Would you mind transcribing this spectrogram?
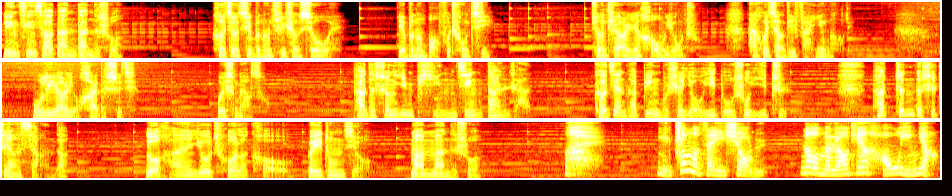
林清霄淡淡的说：“喝酒既不能提升修为，也不能饱腹充饥，整体而言毫无用处，还会降低反应能力。无利而有害的事情，为什么要做？”他的声音平静淡然，可见他并不是有意独树一帜，他真的是这样想的。洛寒又啜了口杯中酒，慢慢的说：“哎，你这么在意效率，那我们聊天毫无营养，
